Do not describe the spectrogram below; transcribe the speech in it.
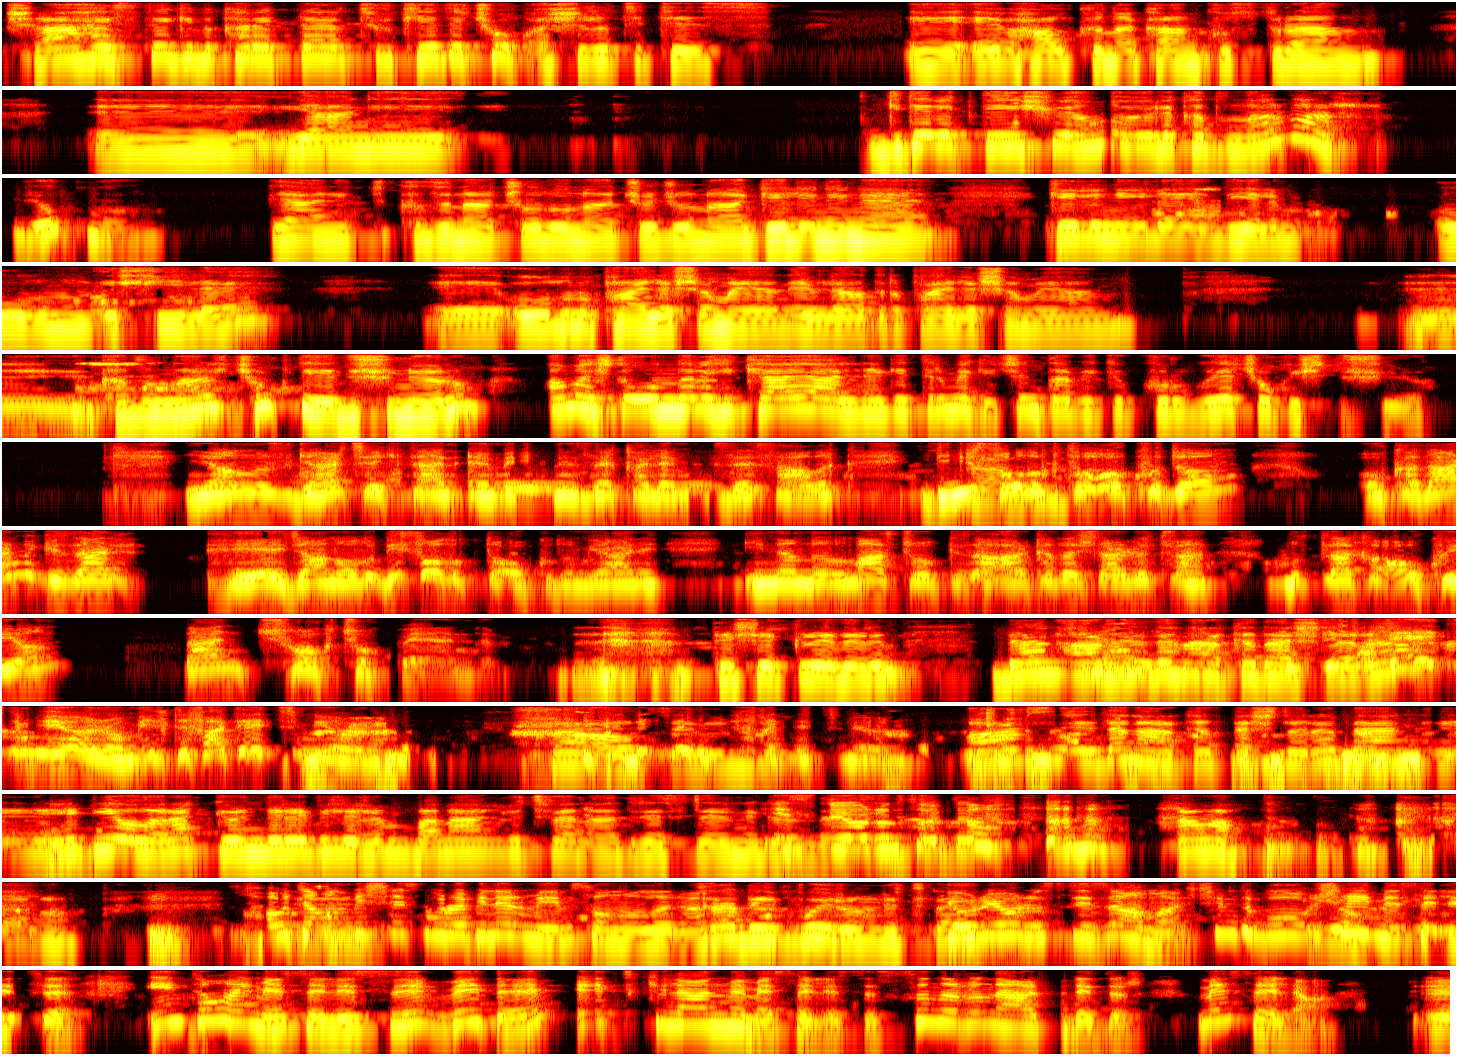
Şaheste gibi karakter Türkiye'de çok aşırı titiz, e, ev halkına kan kusturan, e, yani giderek değişiyor ama öyle kadınlar var. Yok mu? Yani kızına, çoluğuna, çocuğuna, gelinine, geliniyle diyelim oğlunun eşiyle, e, oğlunu paylaşamayan, evladını paylaşamayan, ee, kadınlar çok diye düşünüyorum. Ama işte onları hikaye haline getirmek için tabii ki kurguya çok iş düşüyor. Yalnız gerçekten emeğinize, kaleminize sağlık. Bir solukta okudum. O kadar mı güzel heyecan oldu. Bir solukta okudum yani. inanılmaz çok güzel. Arkadaşlar lütfen mutlaka okuyun. Ben çok çok beğendim. Teşekkür ederim. Ben arz Yani eden arkadaşlara İltifat etmiyorum. iltifat etmiyorum. sağ ol iltifat etmiyorum. Arz eden arkadaşlara ben e, hediye olarak gönderebilirim. Bana lütfen adreslerini gönder. İstiyoruz hocam. Tamam. tamam. Hocam bir şey sorabilir miyim son olarak? Tabii buyurun lütfen. Görüyoruz sizi ama şimdi bu şey Yok. meselesi, intihal meselesi ve de etkilenme meselesi. Sınırı nerededir? Mesela e,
